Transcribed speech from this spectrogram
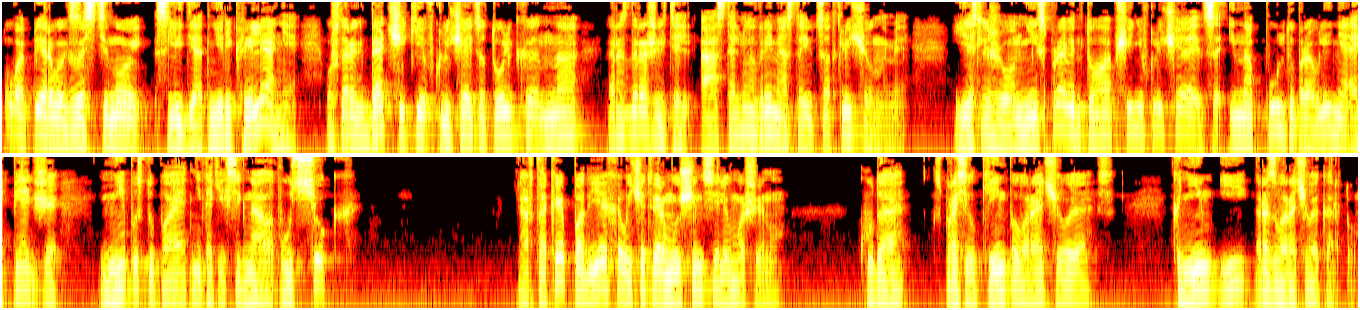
Ну, во-первых, за стеной следят не рекреляне, во-вторых, датчики включаются только на раздражитель, а остальное время остаются отключенными – если же он неисправен, то вообще не включается, и на пульт управления опять же не поступает никаких сигналов. Усек. Автокэп подъехал, и четверо мужчин сели в машину. «Куда?» — спросил Кейн, поворачиваясь к ним и разворачивая карту.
